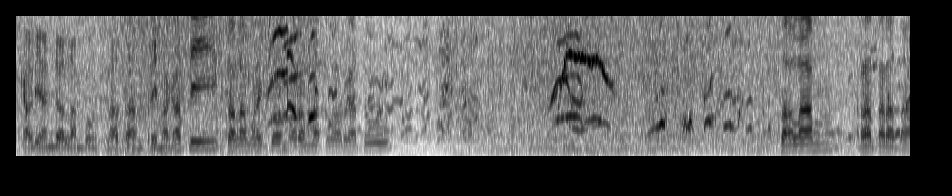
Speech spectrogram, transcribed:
Kalianda Lampung Selatan. Terima kasih. Assalamualaikum warahmatullahi wabarakatuh. Salam rata-rata.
